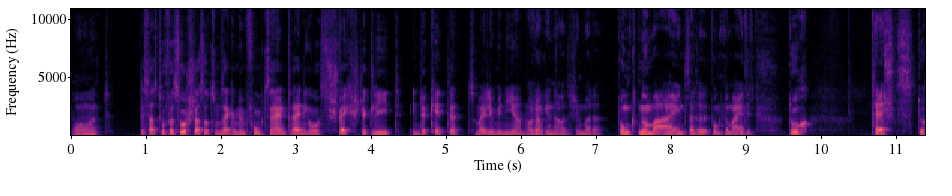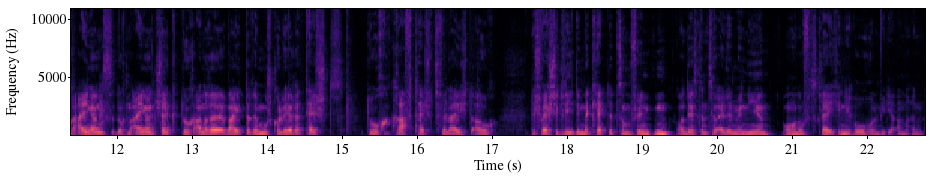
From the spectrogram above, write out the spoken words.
Und das heißt, du versuchst da sozusagen mit dem funktionellen Training auch das schwächste Glied in der Kette zu eliminieren, oder? Ja, genau, das ist immer der Punkt Nummer eins. Also Punkt Nummer eins ist, durch Tests, durch, Eingangs, durch den Eingangscheck, durch andere weitere muskuläre Tests, durch Krafttests vielleicht auch, das schwächste Glied in der Kette zum Finden und das dann zu eliminieren und auf das gleiche Niveau holen, wie die anderen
